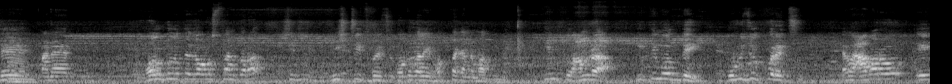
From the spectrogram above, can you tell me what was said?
যে মানে হলগুলোতে যে অবস্থান করা সেটি নিশ্চিত হয়েছে গতকাল এই হত্যাকাণ্ডের মাধ্যমে। কিন্তু আমরা ইতিমধ্যেই অভিযোগ করেছি এবং আবারও এই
